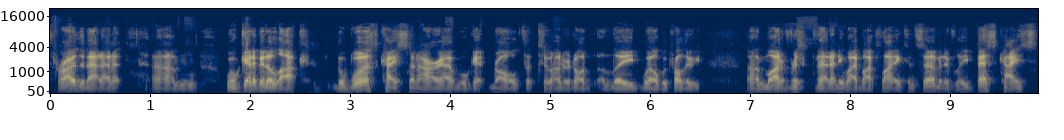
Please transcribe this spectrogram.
throw the bat at it. Um, we'll get a bit of luck. The worst case scenario, we'll get rolled for 200 odd lead. Well, we probably uh, might have risked that anyway by playing conservatively. Best case,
